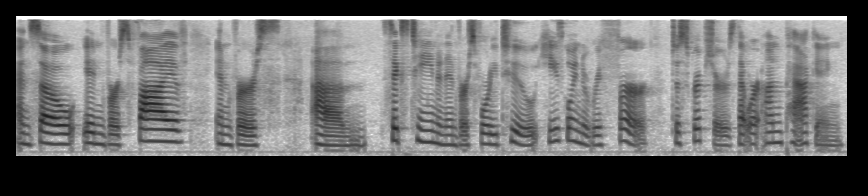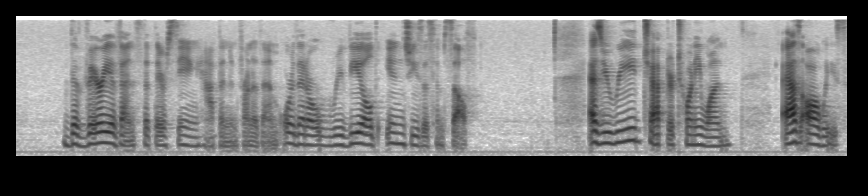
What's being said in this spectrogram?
And so in verse 5, in verse um, 16, and in verse 42, he's going to refer to scriptures that were unpacking the very events that they're seeing happen in front of them or that are revealed in Jesus himself. As you read chapter 21, as always,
